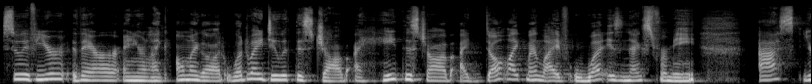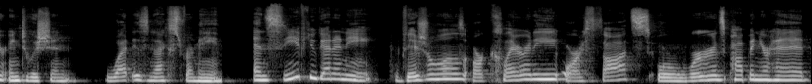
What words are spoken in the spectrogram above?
So if you're there and you're like, oh my God, what do I do with this job? I hate this job. I don't like my life. What is next for me? Ask your intuition, what is next for me? And see if you get any visuals or clarity or thoughts or words pop in your head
